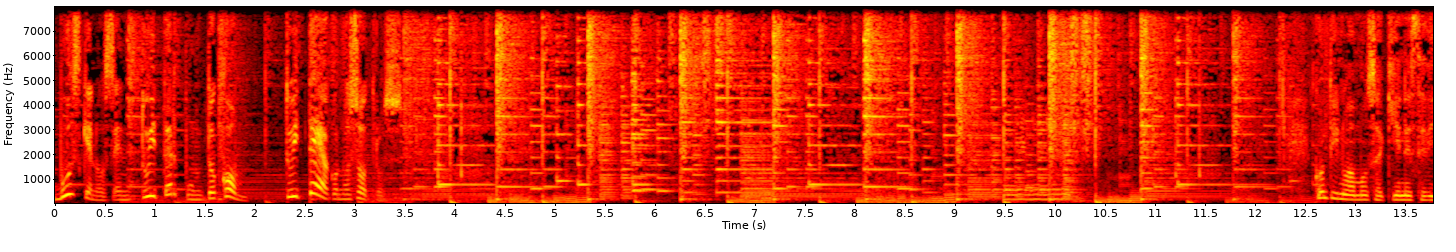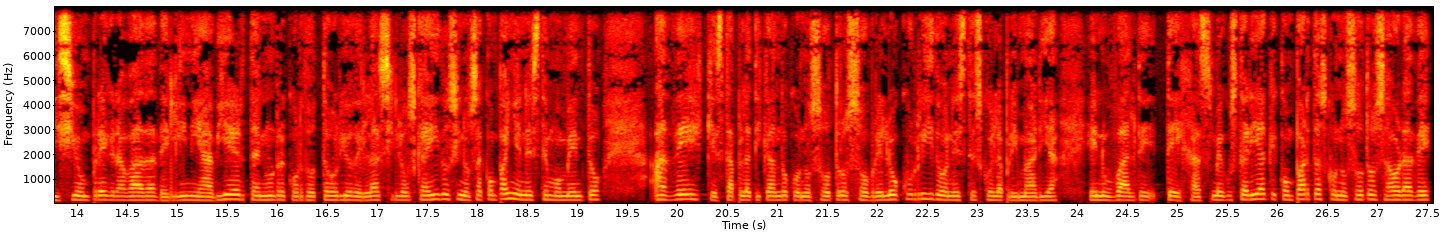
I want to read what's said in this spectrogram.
Búsquenos en twitter.com. Tuitea con nosotros. Continuamos aquí en esta edición pregrabada de línea abierta en un recordatorio de las y los caídos y nos acompaña en este momento Ade que está platicando con nosotros sobre lo ocurrido en esta escuela primaria en Uvalde, Texas. Me gustaría que compartas con nosotros ahora de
